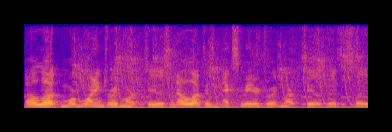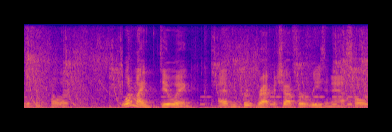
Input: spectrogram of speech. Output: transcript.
Oh look, more mining droid Mark II. So no look, there's an excavator droid Mark II who has a slightly different color. What am I doing? I have improved rapid shot for a reason, asshole.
